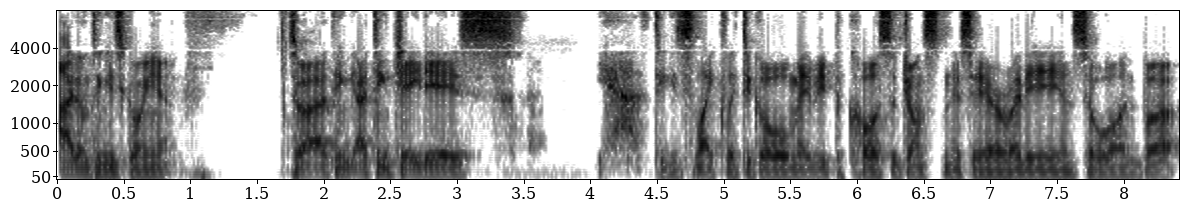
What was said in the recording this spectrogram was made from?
I don't think he's going yet. So I think I think JD is yeah I think he's likely to go maybe because Johnston is here already and so on, but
